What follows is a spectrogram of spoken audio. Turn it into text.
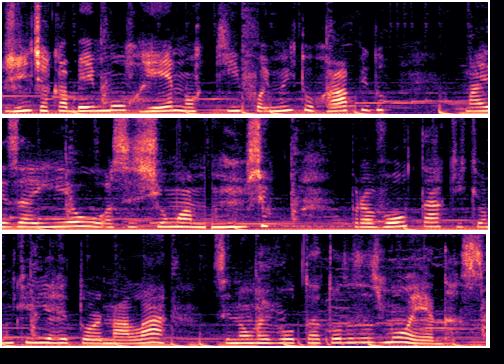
Gente, acabei morrendo aqui. Foi muito rápido. Mas aí eu assisti um anúncio para voltar aqui. Que eu não queria retornar lá. Senão vai voltar todas as moedas.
